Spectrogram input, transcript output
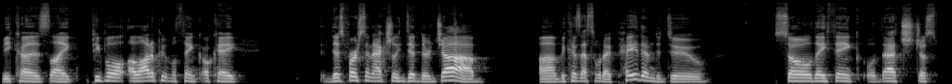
because like people a lot of people think okay this person actually did their job uh, because that's what I pay them to do. So they think, well, that's just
